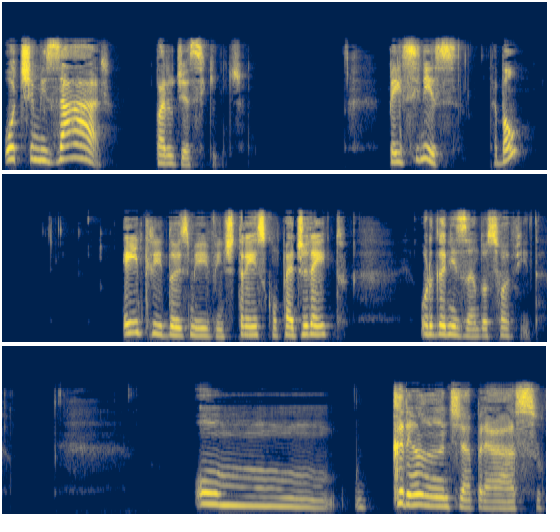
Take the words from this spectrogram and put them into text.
otimizar para o dia seguinte. Pense nisso, tá bom? Entre 2023 com o pé direito, organizando a sua vida. Um grande abraço,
